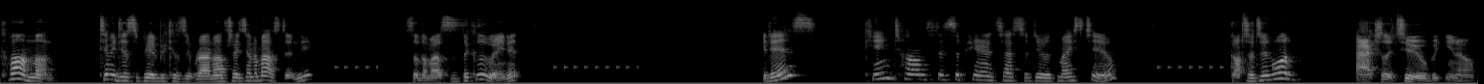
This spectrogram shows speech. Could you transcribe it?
Come on, Nun. Timmy disappeared because he ran off chasing a mouse, didn't he? So the mouse is the clue, ain't it? It is? King Tom's disappearance has to do with mice too? Got it in one. Actually two, but you know.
